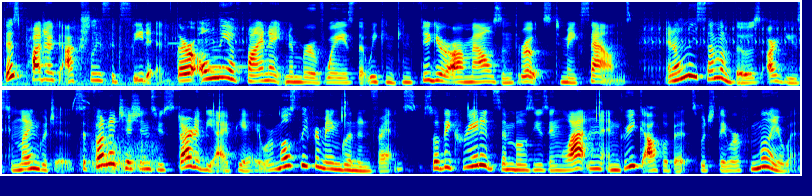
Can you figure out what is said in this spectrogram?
this project actually succeeded. There are only a finite number of ways that we can configure our mouths and throats to make sounds, and only some of those are used in languages. The phoneticians who started the IPA were mostly from England and France, so they created symbols using Latin and Greek alphabets which they were familiar with.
